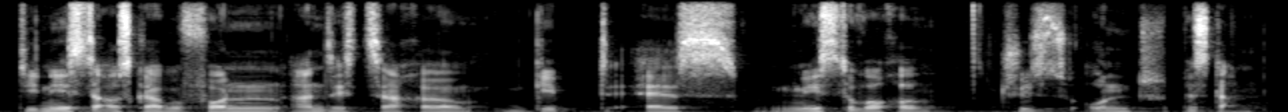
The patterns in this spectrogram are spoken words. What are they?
Die nächste Ausgabe von Ansichtssache gibt es nächste Woche. Tschüss und bis dann.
